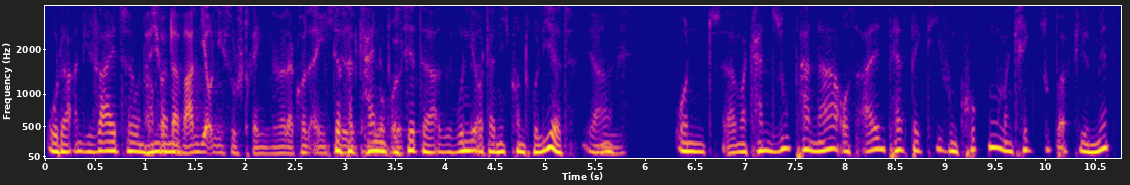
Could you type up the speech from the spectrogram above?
oder an die Seite und Ich glaube, da waren die auch nicht so streng, ne? Da konnte eigentlich das hat keinen er interessiert da. Also wurden die auch da nicht kontrolliert, ja. Mhm. Und äh, man kann super nah aus allen Perspektiven gucken. Man kriegt super viel mit.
